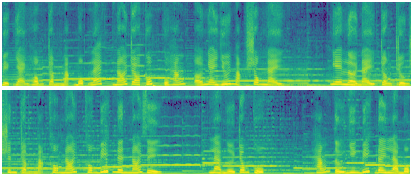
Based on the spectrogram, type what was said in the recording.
Biệt dạng hồng trầm mặt một lát, nói cho cốt của hắn, ở ngay dưới mặt sông này. Nghe lời này, Trần Trường Sinh trầm mặt không nói, không biết nên nói gì. Là người trong cuộc. Hắn tự nhiên biết đây là một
